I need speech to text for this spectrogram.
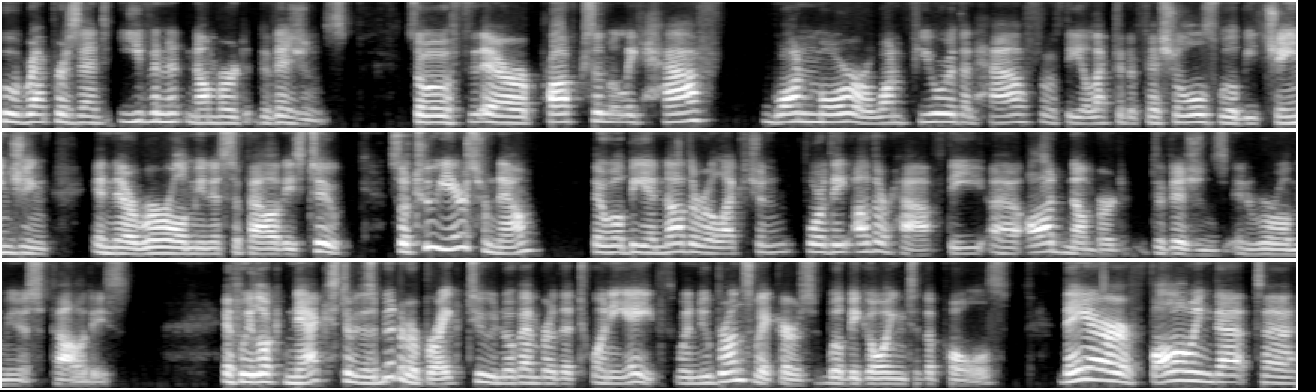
who represent even numbered divisions. So if there are approximately half, one more or one fewer than half of the elected officials will be changing in their rural municipalities too. So two years from now, there will be another election for the other half, the uh, odd numbered divisions in rural municipalities. If we look next, there's a bit of a break to November the 28th when New Brunswickers will be going to the polls. They are following that uh,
